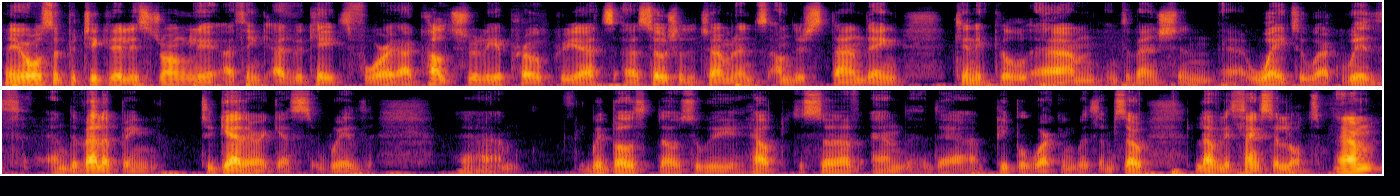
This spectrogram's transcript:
And he also particularly strongly, I think, advocates for culturally appropriate uh, social determinants, understanding clinical um, intervention uh, way to work with and developing together, I guess, with um, with both those who we help to serve and the people working with them. So lovely, thanks a lot. Um,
